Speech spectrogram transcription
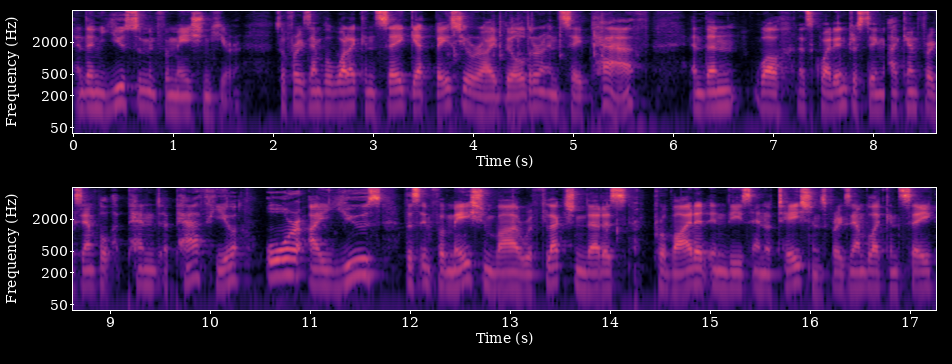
and then use some information here. So for example, what I can say, get base URI builder and say path. And then, well, that's quite interesting. I can, for example, append a path here, or I use this information via reflection that is provided in these annotations. For example, I can say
